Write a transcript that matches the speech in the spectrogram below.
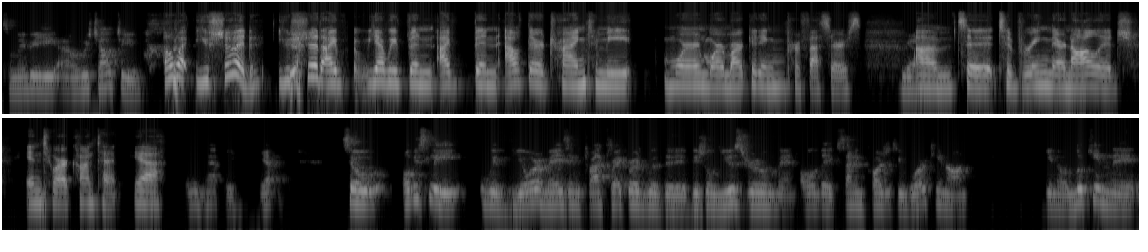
So maybe I'll reach out to you. oh, you should. You yeah. should. I've yeah, we've been I've been out there trying to meet more and more marketing professors yeah. um, to to bring their knowledge into our content. Yeah. I'm happy. Yeah. So obviously, with your amazing track record with the visual newsroom and all the exciting projects you're working on, you know, looking uh,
